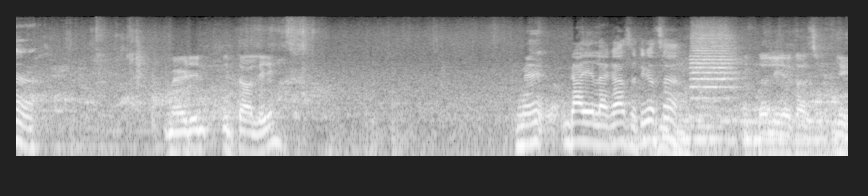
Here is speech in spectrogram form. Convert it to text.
হ্যাঁ। মেড ইন ইতালি গায়ে লেখা আছে ঠিক আছে? ইতালি লেখা আছে জি।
